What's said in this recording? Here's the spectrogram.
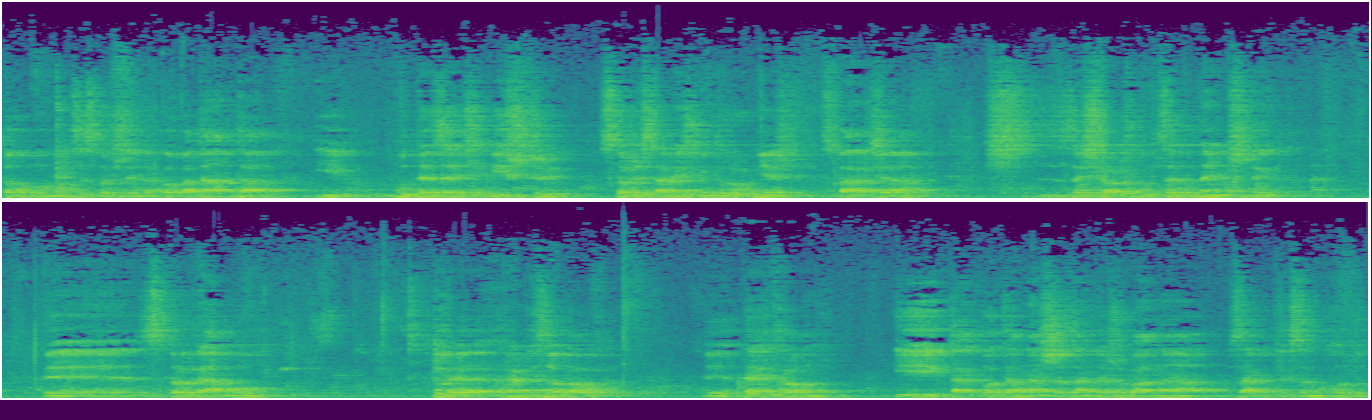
Domu Pomocy Społecznej dla Kombatanta i w WTZ Biszczy. Skorzystaliśmy tu również wsparcia ze środków zewnętrznych e, z programu, które realizował e, Petron i ta kwota nasza zaangażowana w zakup tych samochodów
